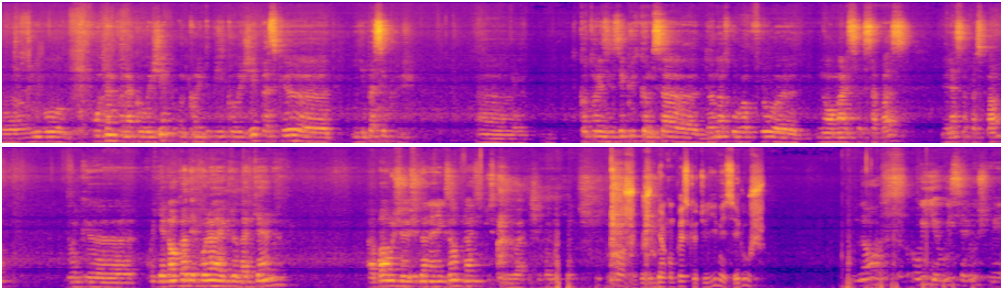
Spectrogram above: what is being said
au niveau front-end qu'on a corrigé, qu'on est obligé de corriger parce qu'il n'y passait plus quand on les exécute comme ça euh, dans notre workflow euh, normal, ça, passe. Mais là, ça passe pas. Donc, euh, il y avait encore des problèmes avec le backend. Ah, exemple, je, donne un exemple, hein, puisque ouais, j'ai pas J'ai bien compris ce que tu dis, mais c'est louche. Non, oui, oui c'est louche, mais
